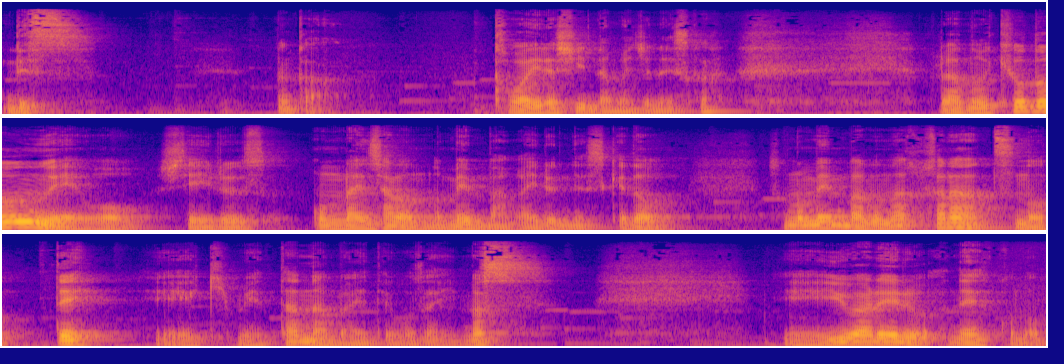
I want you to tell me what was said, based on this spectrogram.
です。なんか可愛らしい名前じゃないですか。あの共同運営をしているオンラインサロンのメンバーがいるんですけどそのメンバーの中から募って、えー、決めた名前でございます、えー、URL はねこの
